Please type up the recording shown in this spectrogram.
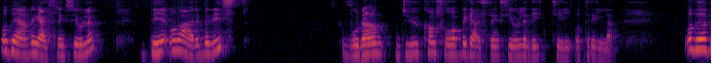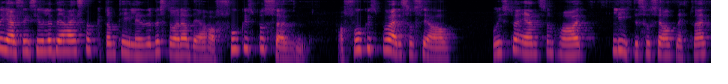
Og det er begeistringshjulet. Det å være bevisst hvordan du kan få begeistringshjulet ditt til å trille. Og det begeistringshjulet det har jeg snakket om tidligere. Det består av det å ha fokus på søvn ha fokus på å være sosial. Og hvis du er en som har lite sosialt nettverk,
